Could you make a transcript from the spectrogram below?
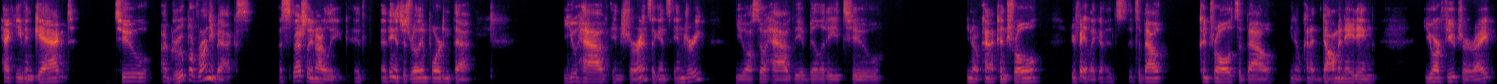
heck, even gagged to a group of running backs, especially in our league. It, I think it's just really important that you have insurance against injury. You also have the ability to, you know, kind of control your fate. Like uh, it's it's about control. It's about you know, kind of dominating your future, right?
